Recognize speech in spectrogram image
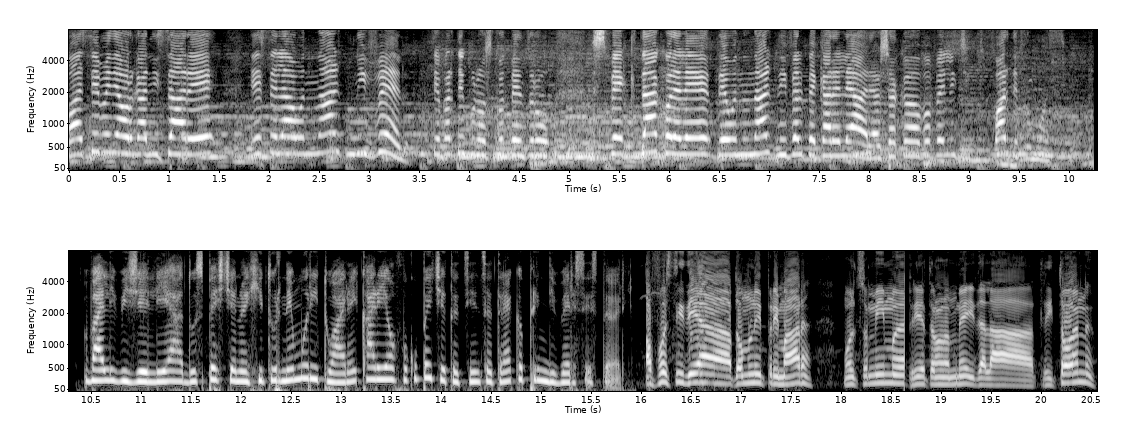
o asemenea organizare este la un alt nivel. Este foarte cunoscut pentru spectacolele de un alt nivel pe care le are, așa că vă felicit foarte frumos! Vali Vigelie a adus pe scenă hituri nemuritoare care i-au făcut pe cetățeni să treacă prin diverse stări. A fost ideea domnului primar, mulțumim prietenilor mei de la Triton,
